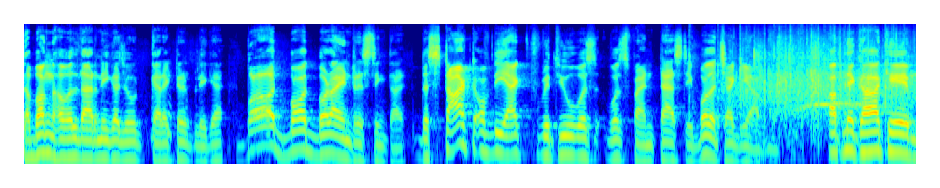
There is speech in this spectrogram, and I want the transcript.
दबंग हवलदारनी का जो कैरेक्टर प्ले किया बहुत बहुत बड़ा इंटरेस्टिंग था। The start of the act with you was was fantastic बहुत अच्छा किया आपने। आपने कहा कि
